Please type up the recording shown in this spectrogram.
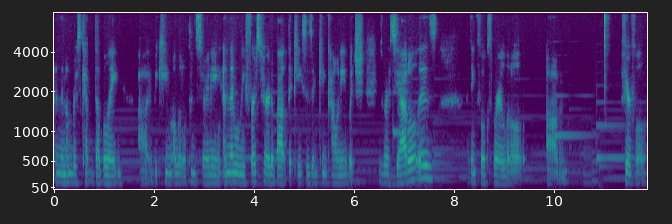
and the numbers kept doubling, uh, it became a little concerning. And then when we first heard about the cases in King County, which is where Seattle is, I think folks were a little um, fearful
